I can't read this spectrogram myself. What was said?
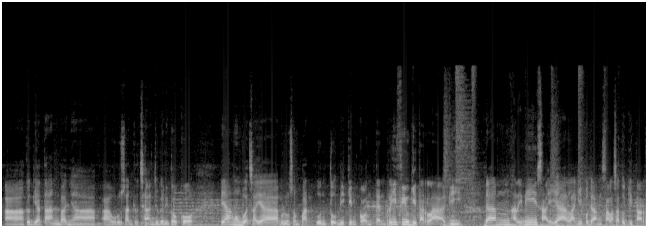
uh, kegiatan, banyak uh, urusan kerjaan juga di toko yang membuat saya belum sempat untuk bikin konten review gitar lagi. Dan hari ini saya lagi pegang salah satu gitar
